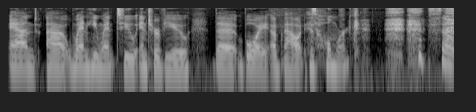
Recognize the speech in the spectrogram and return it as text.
and uh, when he went to interview the boy about his homework. so,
